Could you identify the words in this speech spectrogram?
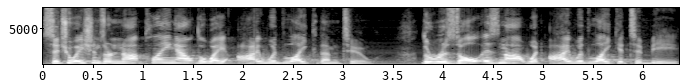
situations are not playing out the way I would like them to, the result is not what I would like it to be,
